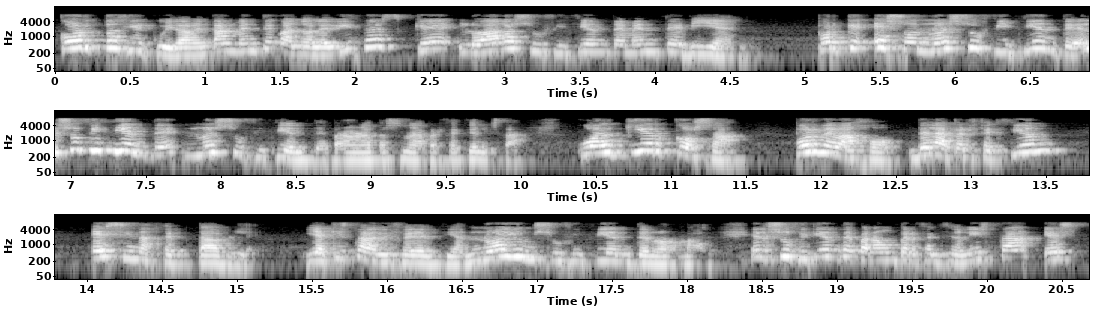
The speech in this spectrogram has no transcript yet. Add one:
cortocircuita mentalmente cuando le dices que lo haga suficientemente bien. Porque eso no es suficiente. El suficiente no es suficiente para una persona perfeccionista. Cualquier cosa por debajo de la perfección es inaceptable. Y aquí está la diferencia. No hay un suficiente normal. El suficiente para un perfeccionista es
